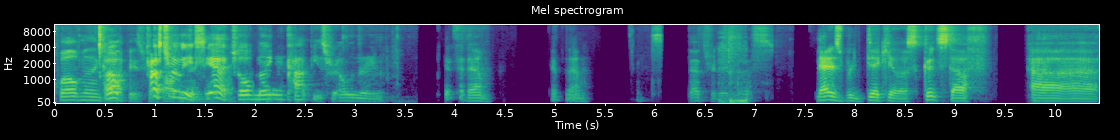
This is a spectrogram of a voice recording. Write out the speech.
12 million Oh, copies. for press Elden release, Ring yeah, 12 million copies for Elden Ring. good for them. Good for them. That's, that's ridiculous. That is ridiculous. Good stuff. Uh,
